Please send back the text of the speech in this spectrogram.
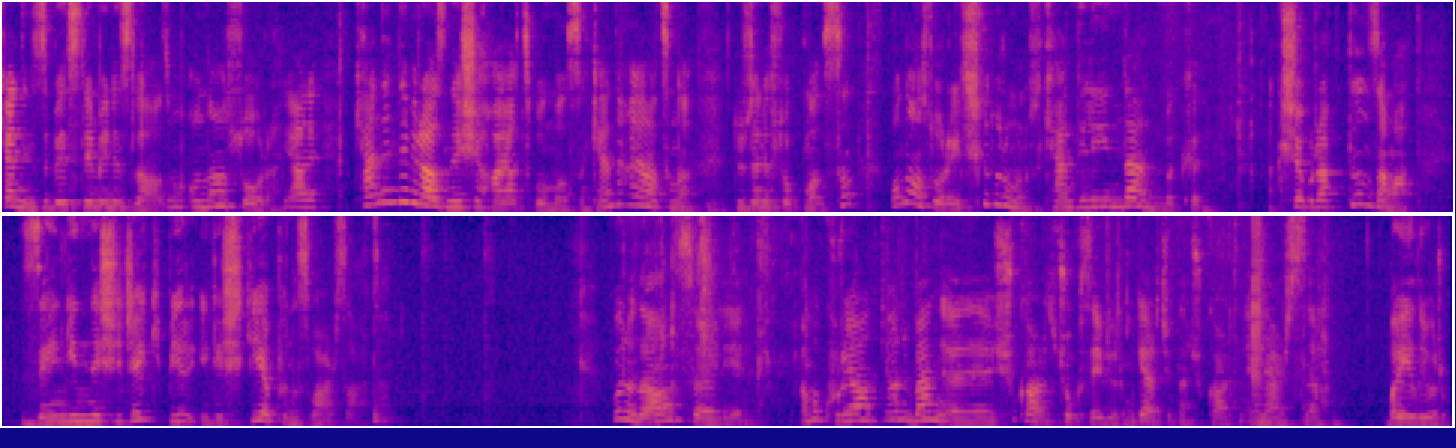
kendinizi beslemeniz lazım. Ondan sonra yani kendinde biraz neşe hayat bulmalısın. Kendi hayatını düzene sokmalısın. Ondan sonra ilişki durumunuz kendiliğinden bakın. Akışa bıraktığın zaman zenginleşecek bir ilişki yapınız var zaten. Bunu da söyleyelim. Ama kuruyan yani ben e, şu kartı çok seviyorum. Gerçekten şu kartın enerjisine bayılıyorum.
